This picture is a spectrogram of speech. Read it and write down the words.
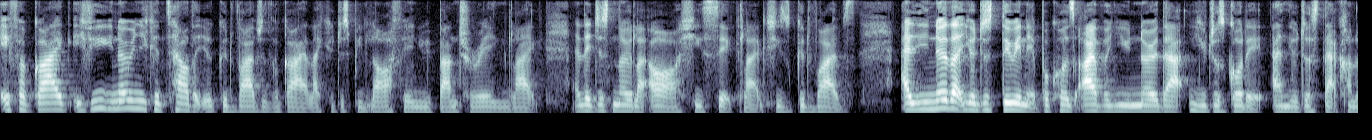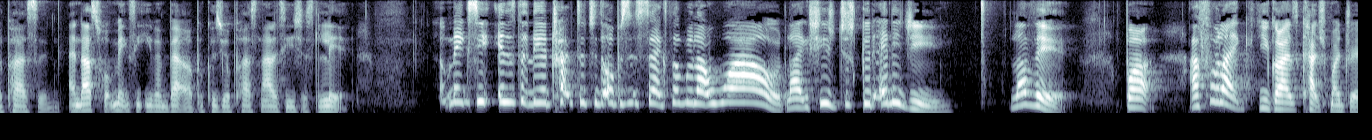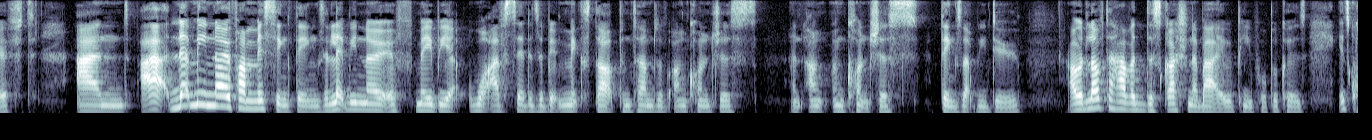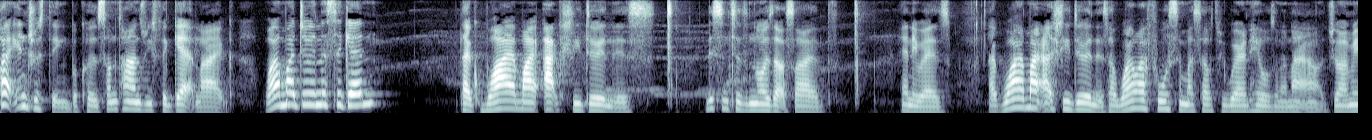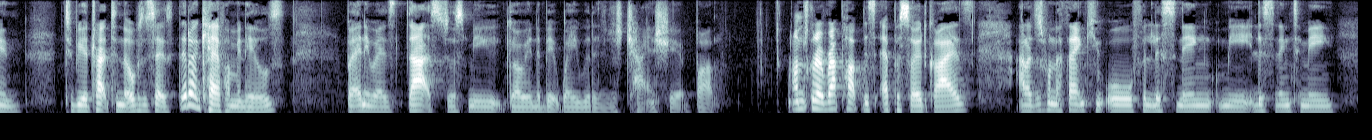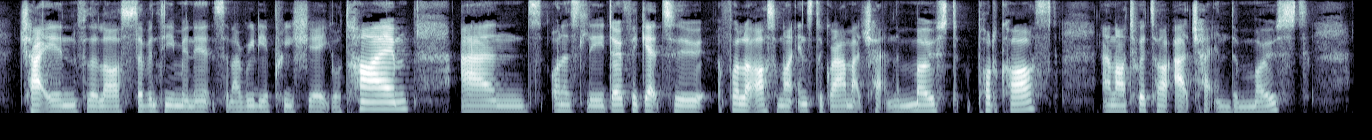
if a guy if you you know when you can tell that you're good vibes with a guy like you'll just be laughing you're bantering like and they just know like oh she's sick like she's good vibes. And you know that you're just doing it because either you know that you just got it and you're just that kind of person. And that's what makes it even better because your personality is just lit. It makes you instantly attractive to the opposite sex. They'll be like wow like she's just good energy. Love it. But i feel like you guys catch my drift and I, let me know if I'm missing things and let me know if maybe what I've said is a bit mixed up in terms of unconscious and un- unconscious things that we do. I would love to have a discussion about it with people because it's quite interesting because sometimes we forget like why am I doing this again? Like why am I actually doing this? Listen to the noise outside. Anyways, like why am I actually doing this? Like why am I forcing myself to be wearing heels on a night out? Do you know what I mean? To be attracting the opposite sex. They don't care if I'm in heels. But anyways, that's just me going a bit wayward and just chatting shit. But I'm just gonna wrap up this episode, guys. And I just want to thank you all for listening me listening to me chatting for the last 17 minutes and I really appreciate your time. And honestly, don't forget to follow us on our Instagram at Chatting the Most podcast and our Twitter at Chatting the Most.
